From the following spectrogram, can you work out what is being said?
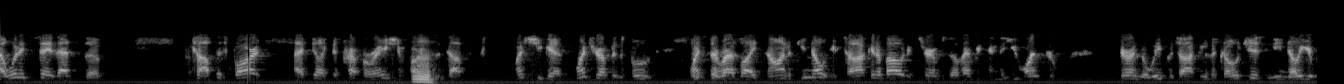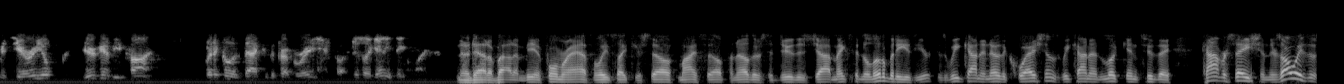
I wouldn't say that's the toughest part. I feel like the preparation part mm. is the toughest. Once you get, once you're up in the booth, once the red light's on, if you know what you're talking about in terms of everything that you went through during the week with talking to the coaches and you know your material, you're going to be fine. But it goes back to the preparation part, just like anything like no doubt about it. Being former athletes like yourself, myself, and others that do this job makes it a little bit easier because we kind of know the questions. We kind of look into the conversation. There's always a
